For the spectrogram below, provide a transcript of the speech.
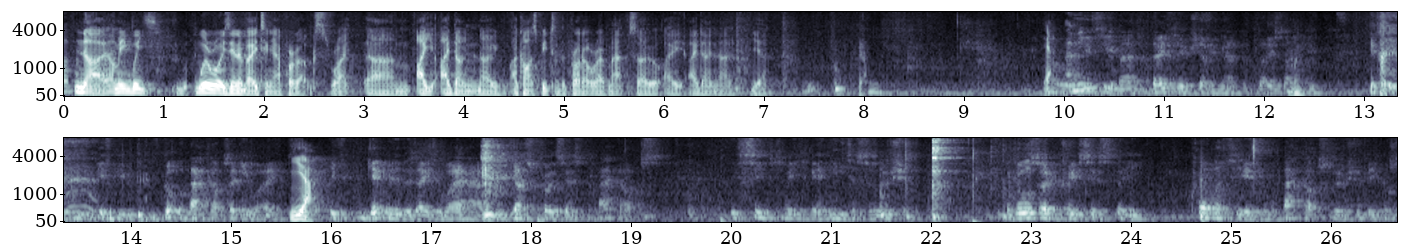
of. No, I mean, we, we're always innovating our products, right? Um, I, I don't know. I can't speak to the product roadmap, so I, I don't know. Yeah. Yeah. yeah. I mean, the amount of data you're shoving out of place, aren't you? If, if, you, if you've got the backups anyway, yeah. if you can get rid of the data warehouse and just process the backups, it seems to me to be a neater solution. It also increases the quality of your backup solution because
